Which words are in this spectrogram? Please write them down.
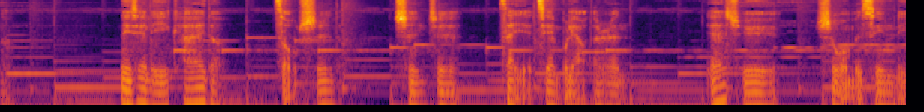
呢？那些离开的、走失的，甚至再也见不了的人。也许是我们心里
